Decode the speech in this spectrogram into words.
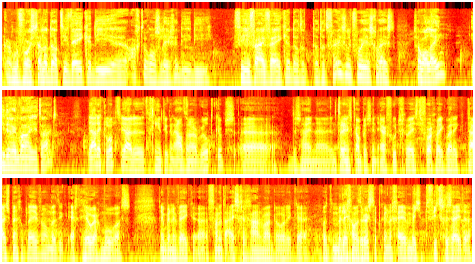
Kan ik me voorstellen dat die weken die uh, achter ons liggen... die, die vier, vijf weken, dat het, dat het vreselijk voor je is geweest. Zo alleen, iedereen waai het uit. Ja, dat klopt. Ja, er ging natuurlijk een aantal naar World Cups. Uh, er zijn uh, een trainingskamp is in Erfurt geweest vorige week waar ik thuis ben gebleven. Omdat ik echt heel erg moe was. En ik ben een week uh, van het ijs gegaan waardoor ik wat, mijn lichaam wat rust heb kunnen geven. Een beetje op de fiets gezeten.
